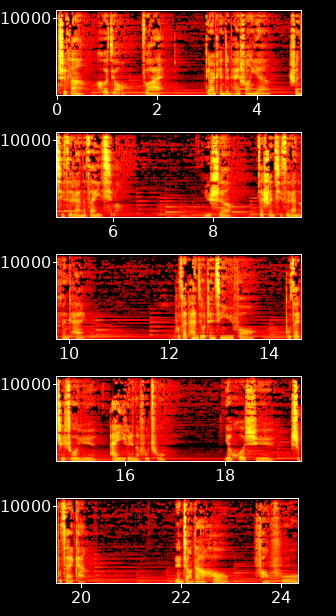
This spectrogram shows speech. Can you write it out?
吃饭、喝酒、做爱，第二天睁开双眼，顺其自然的在一起了。于是，再顺其自然的分开，不再探究真心与否，不再执着于爱一个人的付出，也或许是不再感。人长大后，仿佛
